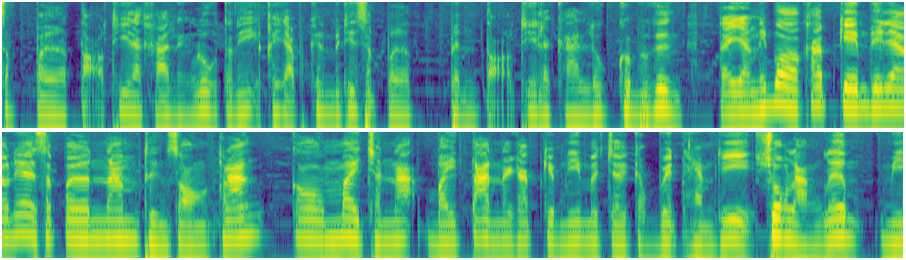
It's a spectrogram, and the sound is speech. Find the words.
สเปอร์ต่อที่ราคา 1 ลูกตอนนี้ขยับขึ้นไปที่สเปอร์ เป็นต่อที่ราคาลูกควบครึ่ง แต่อย่างที่บอกครับเกมที่แล้วเนี่ยสเปอร์นำถึง 2 ครั้งก็ไม่ชนะไบตันนะครับ เกมนี้มาเจอกับเวสต์แฮมที่ช่วงหลังเริ่มมี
